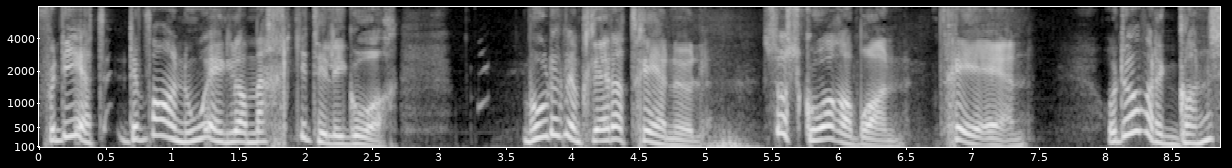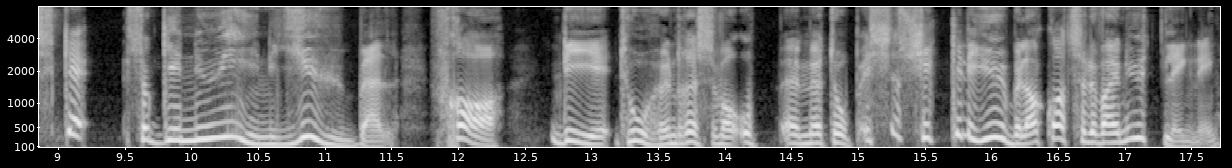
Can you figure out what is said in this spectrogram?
Fordi at det var noe jeg la merke til i går. Bodø-Glimt leder 3-0. Så skårer Brann 3-1. Og da var det ganske så genuin jubel fra de 200 som var opp, eh, møtte opp. Ikke skikkelig jubel, akkurat som det var en utligning.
